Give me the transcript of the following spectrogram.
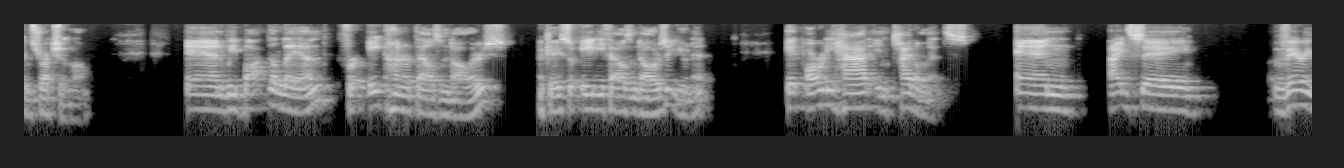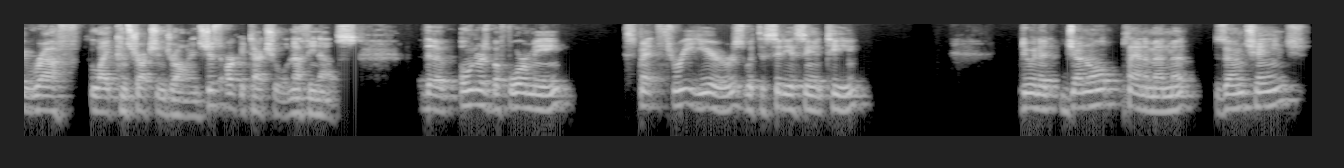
construction loan and we bought the land for $800,000. Okay, so $80,000 a unit. It already had entitlements. And I'd say very rough, like construction drawings, just architectural, nothing else. The owners before me spent three years with the city of Santee doing a general plan amendment, zone change,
